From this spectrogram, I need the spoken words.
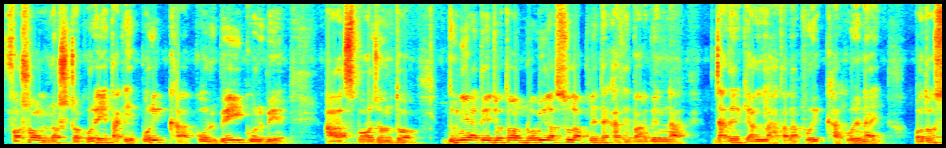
ফসল নষ্ট করে তাকে পরীক্ষা করবেই করবে। আজ পর্যন্ত দুনিয়াতে যত নবী রাসুল আপনি দেখাতে পারবেন না, যাদেরকে আল্লাহ তাআলা পরীক্ষা করে নাই। অথচ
